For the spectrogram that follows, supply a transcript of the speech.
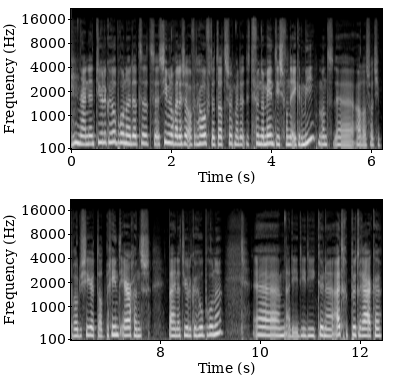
Nou, natuurlijke hulpbronnen, dat, eh, zien we nog wel eens over het hoofd, dat dat zeg maar, het fundament is van de economie. Want eh, alles wat je produceert, dat begint ergens bij natuurlijke hulpbronnen. Ehm, nou, die, die, die kunnen uitgeput raken.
